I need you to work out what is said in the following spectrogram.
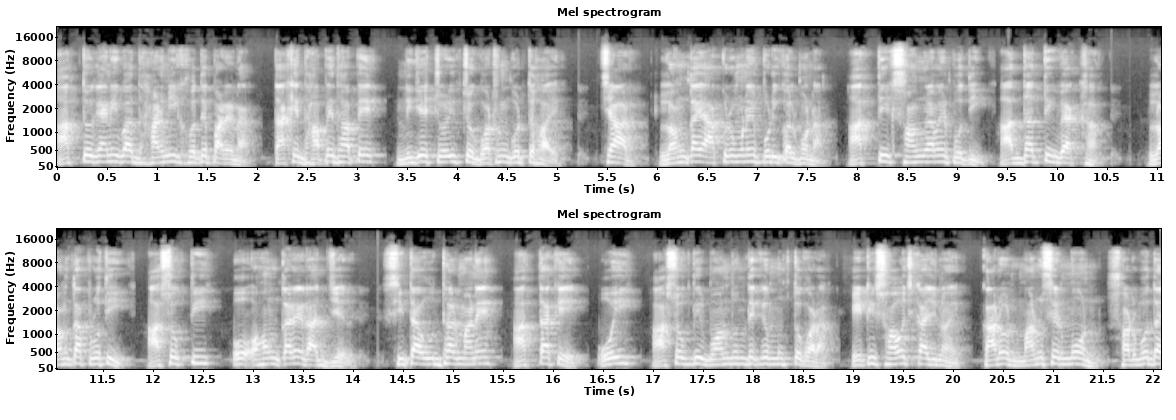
আত্মজ্ঞানী বা ধার্মিক হতে পারে না। তাকে ধাপে ধাপে নিজের চরিত্র গঠন করতে হয়। চার, লঙ্কায় আক্রমণের পরিকল্পনা। আত্মিক সংগ্রামের প্রতীক, আধ্যাত্মিক ব্যাখ্যা। লঙ্কা প্রতীক, আসক্তি ও অহংকারের রাজ্যের। সীতা উদ্ধার মানে আত্মাকে ওই আসক্তির বন্ধন থেকে মুক্ত করা। এটি সহজ কাজ নয়, কারণ মানুষের মন সর্বদা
